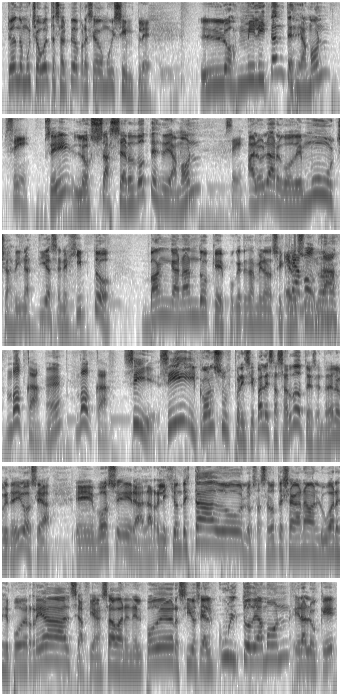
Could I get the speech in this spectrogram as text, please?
Estoy dando muchas vueltas al pedo, parecía algo muy simple. Los militantes de Amón, Sí, ¿sí? Los sacerdotes de Amón, sí. a lo largo de muchas dinastías en Egipto, van ganando ¿qué? ¿Por qué te estás mirando así? Era ¿Querés un- Boca, Boca, ¿Eh? Boca. Sí, sí, y con sus principales sacerdotes, ¿entendés lo que te digo? O sea, eh, vos era la religión de Estado, los sacerdotes ya ganaban lugares de poder real, se afianzaban en el poder, sí, o sea, el culto de Amón era lo que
